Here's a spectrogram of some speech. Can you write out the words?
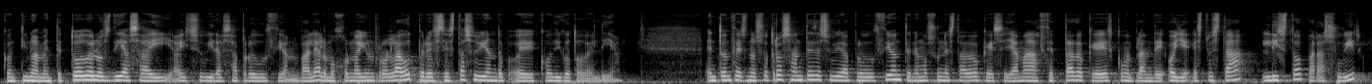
Continuamente, todos los días hay, hay subidas a producción, ¿vale? A lo mejor no hay un rollout, pero se está subiendo código todo el día. Entonces, nosotros antes de subir a producción tenemos un estado que se llama aceptado, que es como en plan de, oye, esto está listo para subir,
